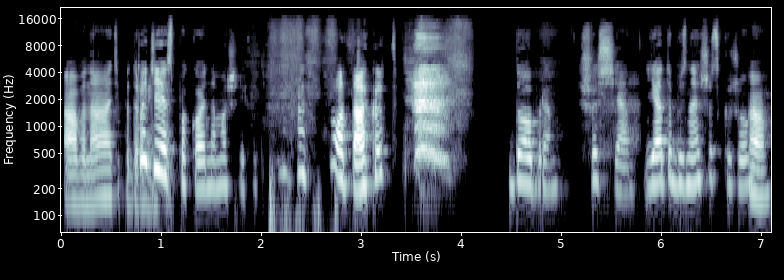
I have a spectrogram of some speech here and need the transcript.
А вона, типу, дорога. Тоді я спокійно можеш їхати. Отак от. Добре, що ще? Я тобі знаєш, що скажу? А.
